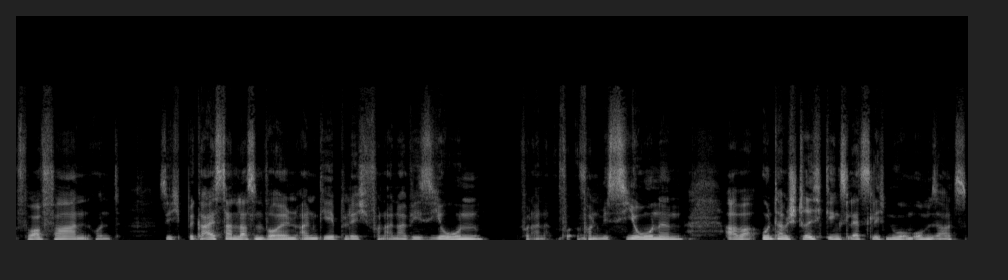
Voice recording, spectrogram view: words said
vorfahren und sich begeistern lassen wollen, angeblich von einer Vision, von einer, von Missionen. Aber unterm Strich ging es letztlich nur um Umsatz.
